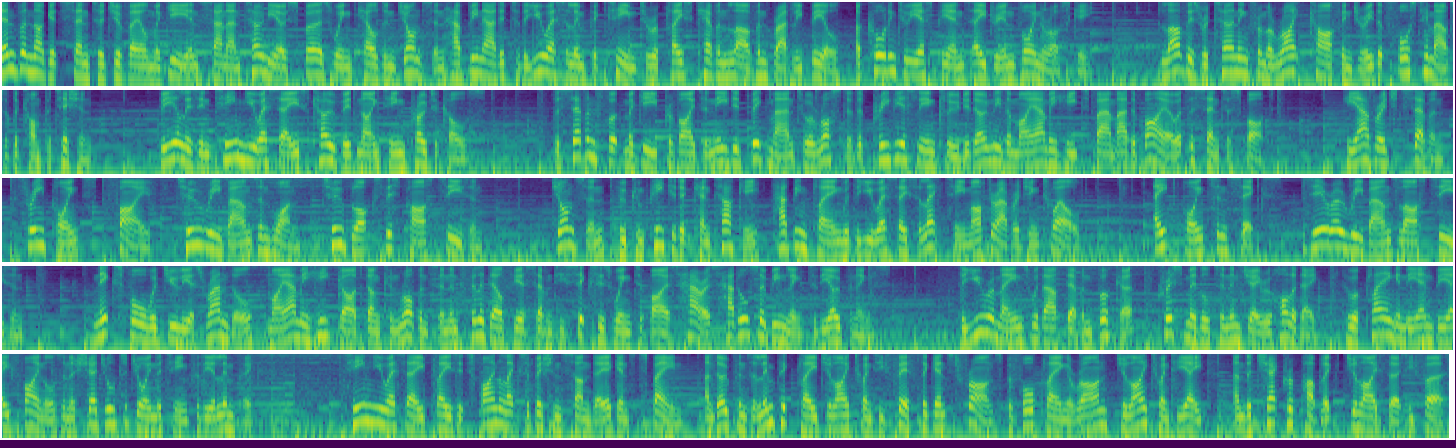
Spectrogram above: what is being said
Denver Nuggets center JaVale McGee and San Antonio Spurs wing Keldon Johnson have been added to the U.S. Olympic team to replace Kevin Love and Bradley Beal, according to ESPN's Adrian Wojnarowski. Love is returning from a right calf injury that forced him out of the competition. Beal is in Team USA's COVID-19 protocols. The 7-foot McGee provides a needed big man to a roster that previously included only the Miami Heat's Bam Adebayo at the center spot. He averaged 7, 3 points, 5, 2 rebounds and 1, 2 blocks this past season. Johnson, who competed at Kentucky, had been playing with the USA Select team after averaging 12, 8 points and 6, 0 rebounds last season. Knicks forward Julius Randle, Miami Heat guard Duncan Robinson and Philadelphia 76ers wing Tobias Harris had also been linked to the openings. The U remains without Devin Booker, Khris Middleton and Jrue Holiday, who are playing in the NBA Finals and are scheduled to join the team for the Olympics. Team USA plays its final exhibition Sunday against Spain, and opens Olympic play July 25 against France before playing Iran, July 28, and the Czech Republic, July 31.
